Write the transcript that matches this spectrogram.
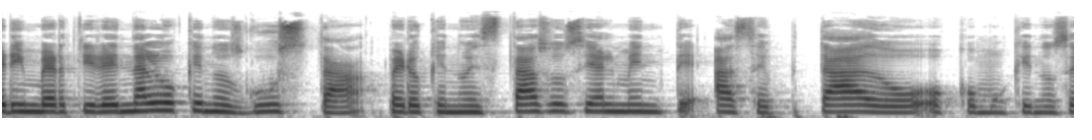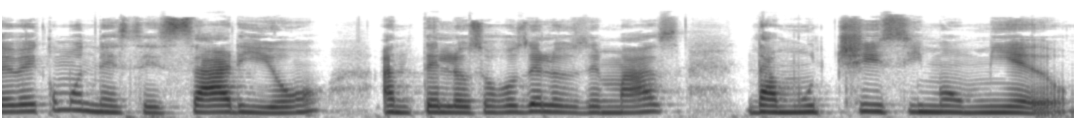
pero invertir en algo que nos gusta, pero que no está socialmente aceptado o como que no se ve como necesario ante los ojos de los demás, da muchísimo miedo.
